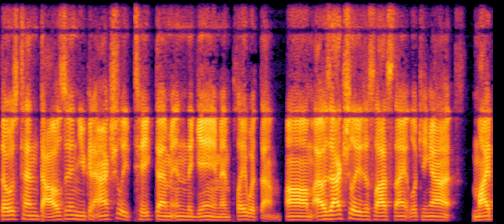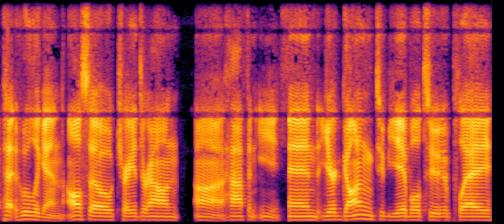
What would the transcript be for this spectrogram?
those 10,000, you can actually take them in the game and play with them. Um, I was actually just last night looking at my pet hooligan, also trades around uh, half an ETH, and you're going to be able to play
